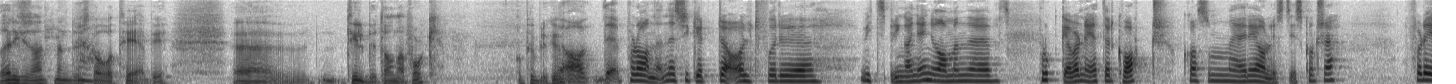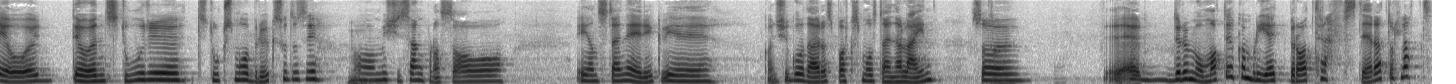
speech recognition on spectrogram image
der, ikke sant? Men du skal òg tilby eh, tilbud til andre folk og publikum. Ja, det, Planen er sikkert altfor uh, vidtspringende ennå, men uh, plukker vel ned etter hvert hva som er realistisk, kanskje. For det er jo, det er jo en stor, et stort småbruk, skal du si. Og mye sengeplasser. Og en Stein Erik vi kan ikke gå der og sparke småstein alene. Så jeg drømmer om at det kan bli et bra treffsted, rett og slett.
